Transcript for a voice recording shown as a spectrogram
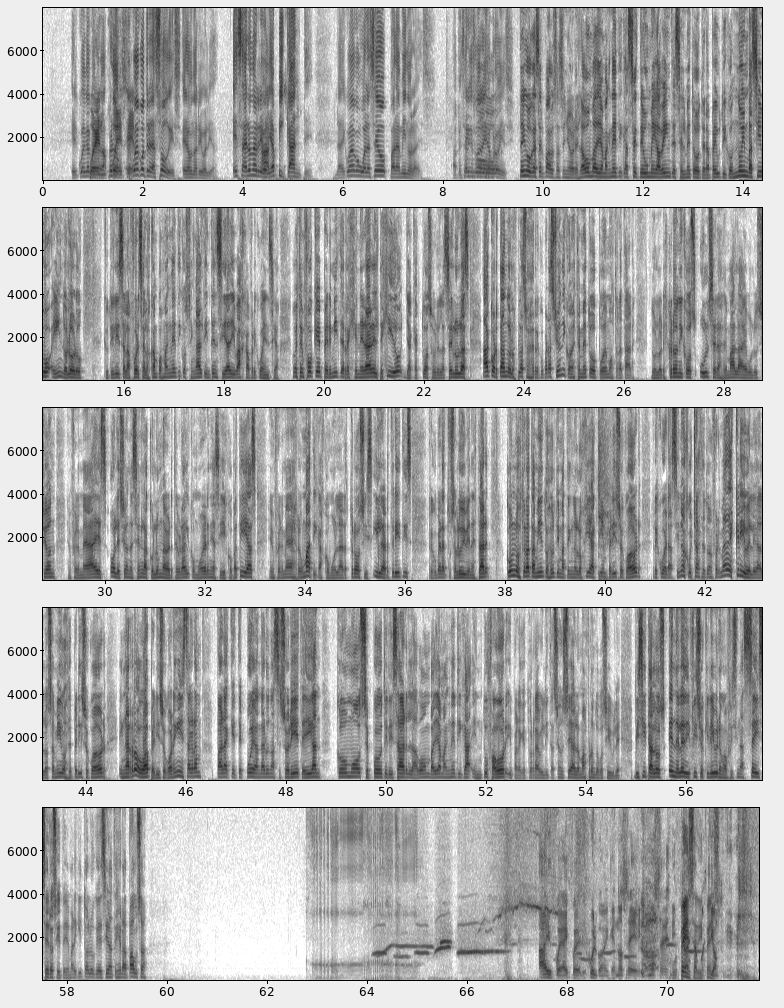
El Cuenca Bueno, contra, perdón, el Cuenca contra el Azogues era una rivalidad. Esa era una rivalidad picante. La de Cuenca con Gualaceo para mí no la es. A pesar de que son de la misma Tengo- provincia. Tengo que hacer pausa, señores. La bomba diamagnética CTU Mega 20 es el método terapéutico no invasivo e indoloro que utiliza la fuerza de los campos magnéticos en alta intensidad y baja frecuencia. Con este enfoque permite regenerar el tejido, ya que actúa sobre las células, acortando los plazos de recuperación y con este método podemos tratar dolores crónicos, úlceras de mala evolución, enfermedades o lesiones en la columna vertebral como hernias y discopatías, enfermedades reumáticas como la artrosis y la artritis. Recupera tu salud y bienestar con los tratamientos de última tecnología aquí en Perizo Ecuador. Recuerda, si no escuchaste tu enfermedad, escríbele a los amigos de Perizo Ecuador en arroba Perizo Ecuador en Instagram para que te puedan dar una asesoría y te digan cómo se puede utilizar la bomba diamagnética en tu favor y para que tu rehabilitación sea lo más pronto posible. Visítalos en el edificio Equilibrio en oficina 607. Marquito, algo que decir antes de la pausa. Ahí fue, ahí fue. Discúlpame que no sé, no sé Dispensa, esa cuestión.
